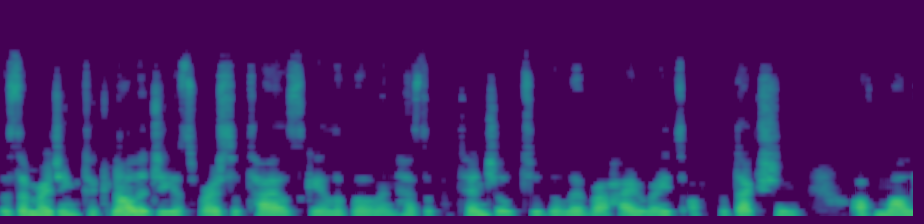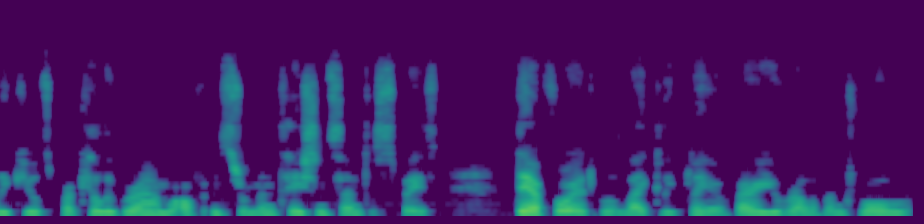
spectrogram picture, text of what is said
This emerging technology is versatile, scalable, and has the potential to deliver high rates of production of molecules per kilogram of instrumentation center space. Therefore, it will likely play a very relevant role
